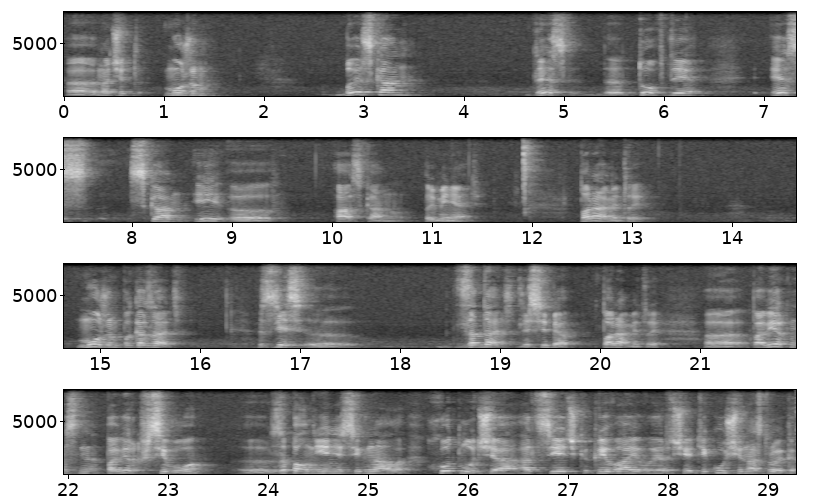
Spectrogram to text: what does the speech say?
А, значит, можем B-скан, TOF-D, S-скан и э, A-скан применять. Параметры. Можем показать, здесь э, задать для себя параметры э, поверхностно, поверх всего, Э, заполнение сигнала, ход луча, отсечка, кривая ВРЧ, текущая настройка.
